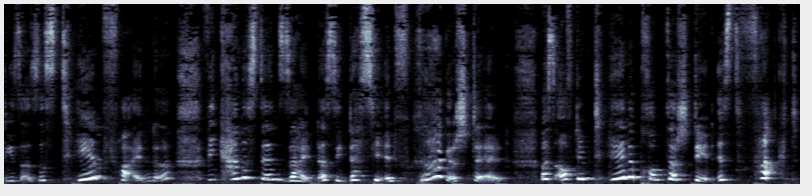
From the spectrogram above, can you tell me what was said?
Dieser Systemfeinde. Wie kann es denn sein, dass Sie das hier in Frage stellen? Was auf dem Teleprompter steht, ist Fakt.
